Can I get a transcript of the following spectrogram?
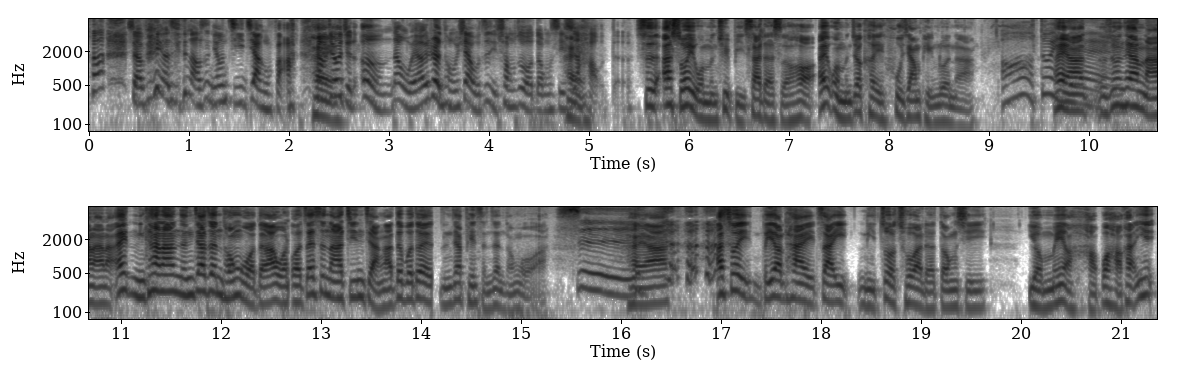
小朋友，其实老师你用激将法，他们就会觉得，嗯，那我要认同一下我自己创作的东西是好的。是啊，所以我们去比赛的时候，哎，我们就可以互相评论了。哦，对，哎呀，我就这样拿拿了，哎，你看啊，人家认同我的啊，我我这次拿金奖啊，对不对？人家评审认同我啊，是，哎呀，啊，所以不要太在意你做出来的东西有没有好不好看？因为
